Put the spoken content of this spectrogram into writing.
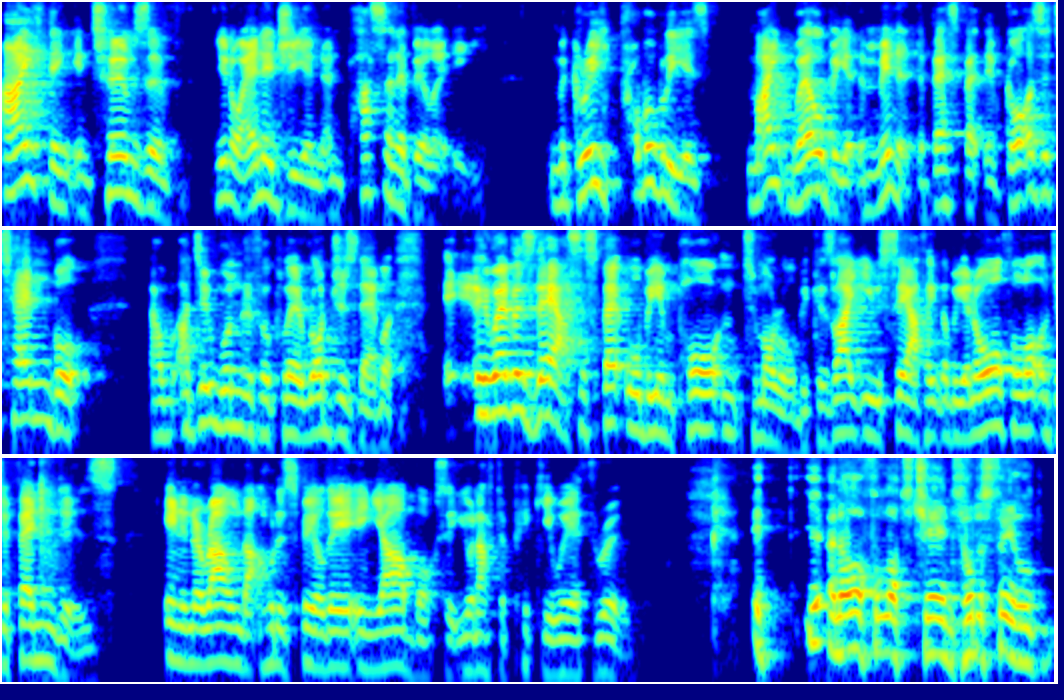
I think in terms of you know energy and, and passing ability, McGree probably is might well be at the minute the best bet they've got as a ten, but. I, I do wonder if he'll play Rogers there, but whoever's there, I suspect will be important tomorrow because, like you say, I think there'll be an awful lot of defenders in and around that Huddersfield 18 yard box that you're going to have to pick your way through. It, an awful lot's changed. Huddersfield,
